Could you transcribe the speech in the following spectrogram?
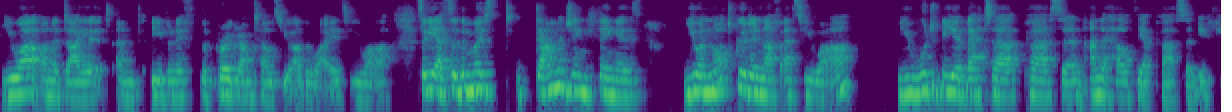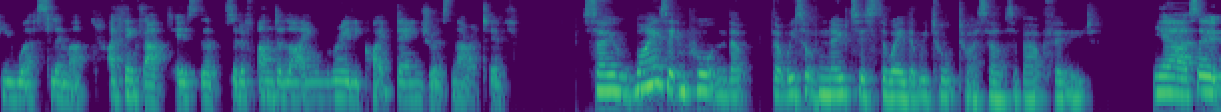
you are on a diet. And even if the program tells you otherwise, you are. So, yeah, so the most damaging thing is you are not good enough as you are you would be a better person and a healthier person if you were slimmer. I think that is the sort of underlying, really quite dangerous narrative. So, why is it important that that we sort of notice the way that we talk to ourselves about food? Yeah, so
